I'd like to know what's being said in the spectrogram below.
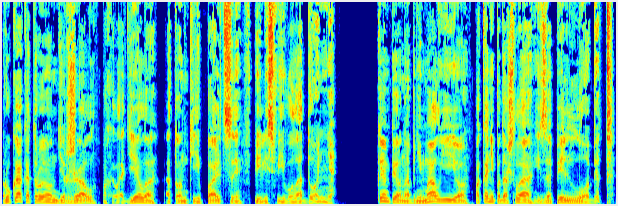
Рука, которую он держал, похолодела, а тонкие пальцы впились в его ладонь. Кэмпион обнимал ее, пока не подошла Изапель Лобет.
